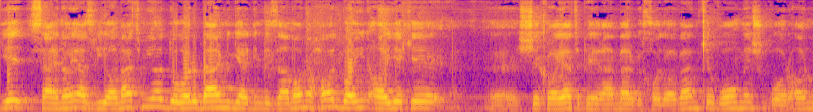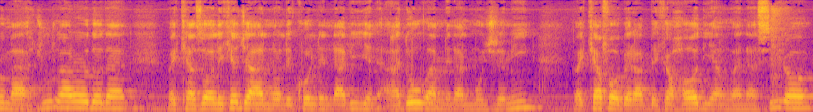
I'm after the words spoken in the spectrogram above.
یه صحنه از قیامت میاد دوباره برمیگردیم به زمان حال با این آیه که شکایت پیغمبر به خداوند که قومش قرآن رو محجور قرار دادن و کذالک جعلنا لکل نبی عدو و من المجرمین و کفا بربک هادیا و نصیرا.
